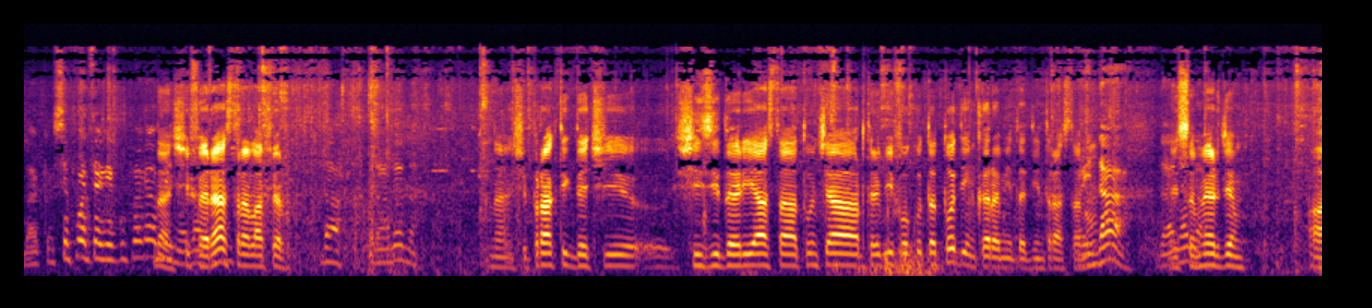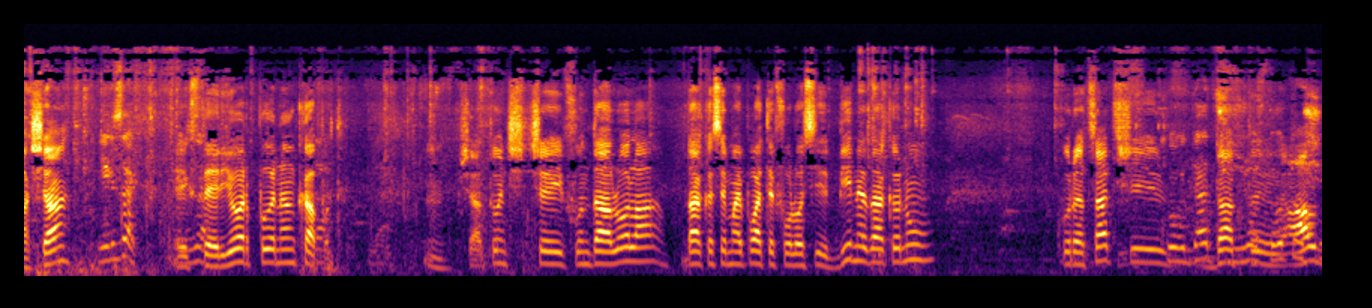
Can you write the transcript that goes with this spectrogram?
Dacă se poate recupera Da, bine. și dacă- fereastra la fel. Da, da, da, da. Da, și practic, deci și zidăria asta atunci ar trebui făcută tot din cărămită dintre asta, Păi nu? da, da, deci da, să da. mergem așa, Exact. exact. exterior până în capăt. Da. Mm. Și atunci ce fundalul ăla, dacă se mai poate folosi bine, dacă nu, curățat și Curdat dat jos totul alb și,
